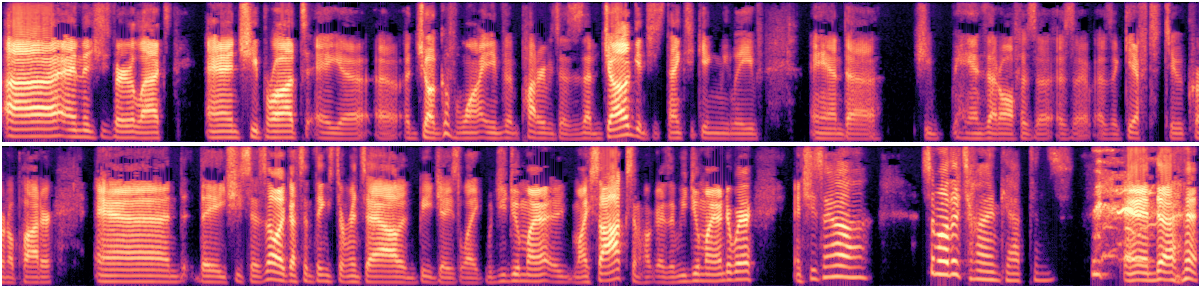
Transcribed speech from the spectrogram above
Uh, and then she's very relaxed. And she brought a, a, a jug of wine. Even Potter even says, "Is that a jug?" And she's, "Thanks for giving me leave." And uh, she hands that off as a as a as a gift to Colonel Potter. And they, she says, "Oh, I got some things to rinse out." And BJ's like, "Would you do my my socks?" And Hawkeye's like, "We do my underwear." And she's like, "Oh, some other time, captains." and uh,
